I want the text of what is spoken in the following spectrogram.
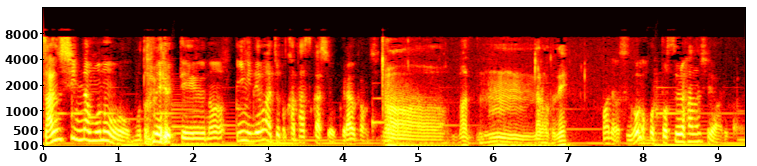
斬新なものを求めるっていうの意味では、ちょっと肩透かしを食らうかもしれない。ああ、まあ、うん、なるほどね。まあでもすごいほっとする話ではあるからね。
